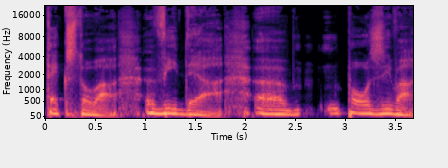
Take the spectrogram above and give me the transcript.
tekstova, videa, poziva,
